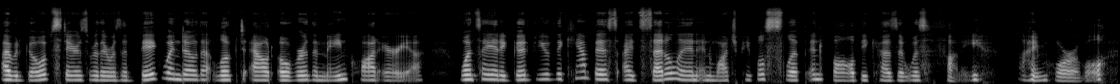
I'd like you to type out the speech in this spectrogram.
I would go upstairs where there was a big window that looked out over the main quad area. Once I had a good view of the campus, I'd settle in and watch people slip and fall because it was funny. I'm horrible.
